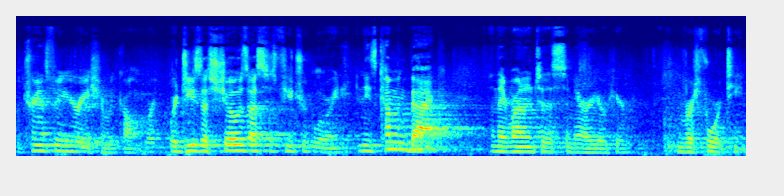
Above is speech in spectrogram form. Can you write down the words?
of Transfiguration, we call it, where, where Jesus shows us his future glory. And he's coming back, and they run into this scenario here in verse 14.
